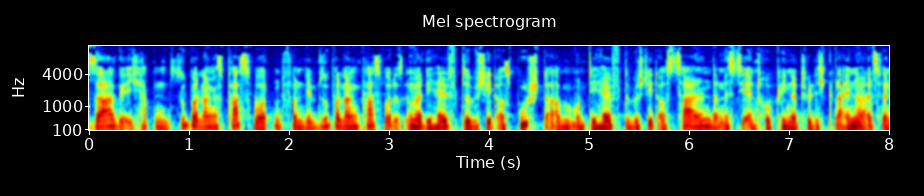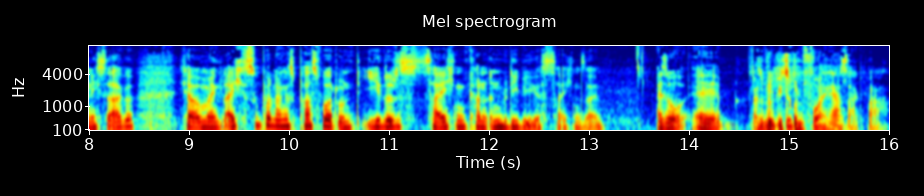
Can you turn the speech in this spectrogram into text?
sage, ich habe ein super langes Passwort und von dem super langen Passwort ist immer die Hälfte besteht aus Buchstaben und die Hälfte besteht aus Zahlen, dann ist die Entropie natürlich kleiner, als wenn ich sage, ich habe mein gleiches super langes Passwort und jedes Zeichen kann ein beliebiges Zeichen sein. also äh, Also möglichst wichtig- unvorhersagbar.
